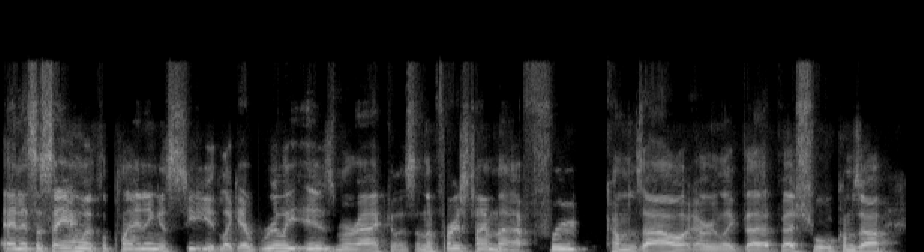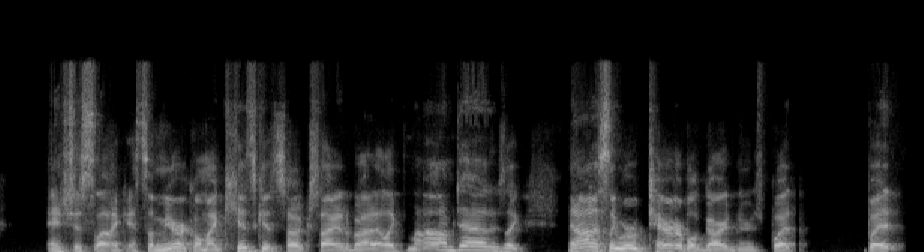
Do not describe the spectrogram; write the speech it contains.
And it's the same with planting a seed. Like it really is miraculous. And the first time that fruit comes out or like that vegetable comes out, and it's just like it's a miracle. My kids get so excited about it. Like, mom, dad, it's like, and honestly, we're terrible gardeners, but but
